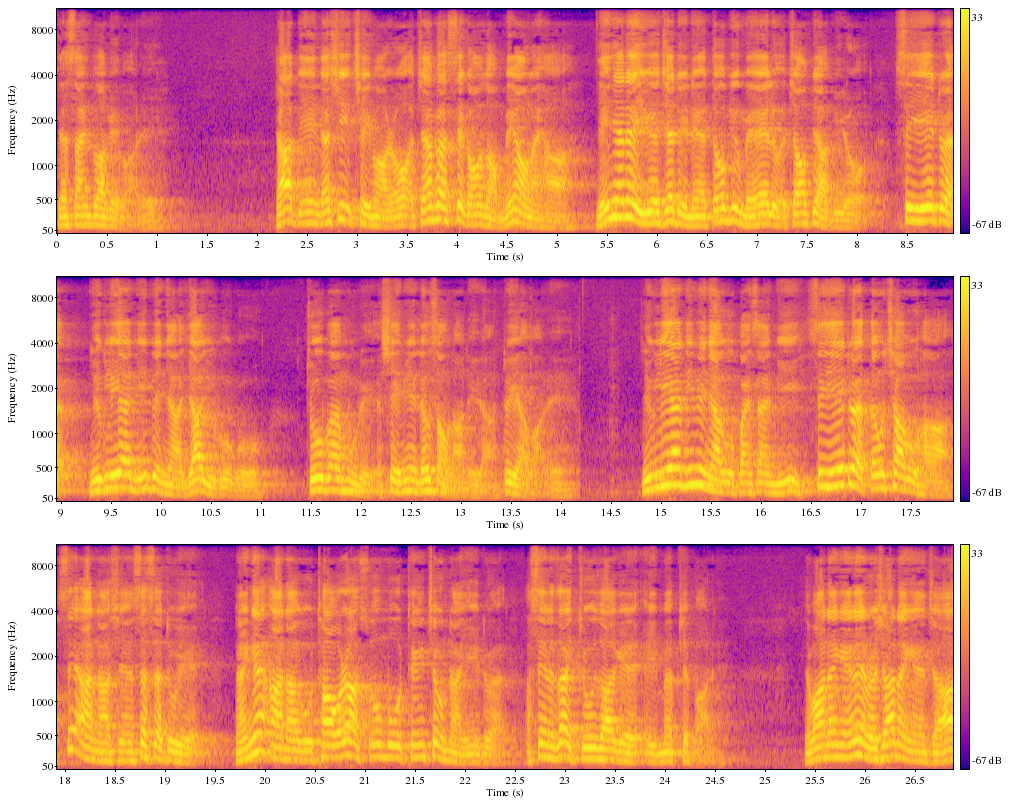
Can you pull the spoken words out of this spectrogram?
ရပ်ဆိုင်းသွားခဲ့ပါတယ်။ဒါ့အပြင်လက်ရှိအချိန်မှာတော့အကြမ်းဖက်စစ်ကောင်ဆောင်မင်းအောင်လှိုင်ဟာငြိမ်းချမ်းတဲ့ရွေချက်တွေနဲ့အသုံးပြုမယ်လို့အကြောင်းပြပြီးတော့စစ်ရေးအတွက်နျူကလ িয়ারနည်းပညာရယူဖို့ကို ကြိုးပမ်းမှုတွေအရှိန်မြင့်လှုံ့ဆော်လာနေတာတွေ့ရပါတယ်။နျူကလ িয়ারနည်းပညာကိုပိုင်ဆိုင်ပြီးစစ်ရေးအတွက်သုံးချဖို့ဟာစစ်အာဏာရှင်ဆက်ဆက်တို့ရဲ့နိုင်ငံအာဏာကိုထာဝရစိုးမိုးထိန်းချုပ်နိုင်ရေးအတွက်အစဉ်အစိုက်စ조사ခဲ့တဲ့အိမ်မက်ဖြစ်ပါတယ်။မြန်မာနိုင်ငံနဲ့ရုရှားနိုင်ငံကြား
